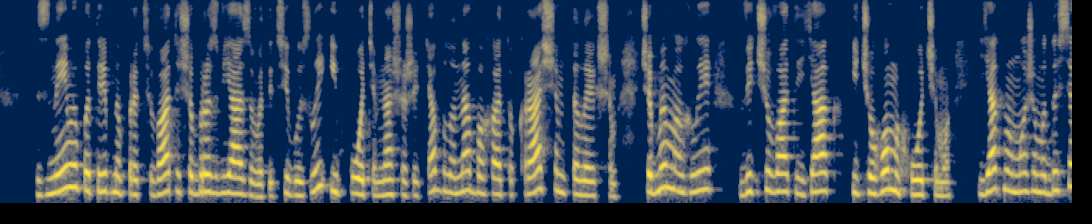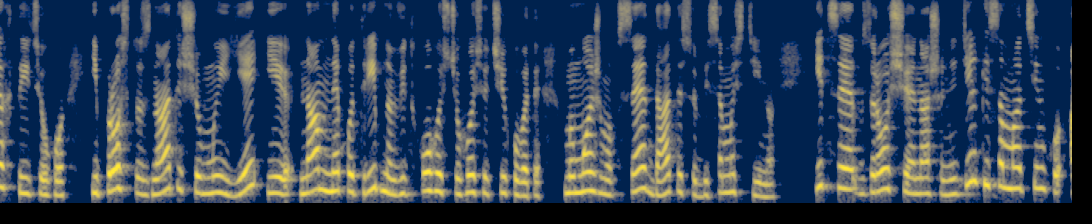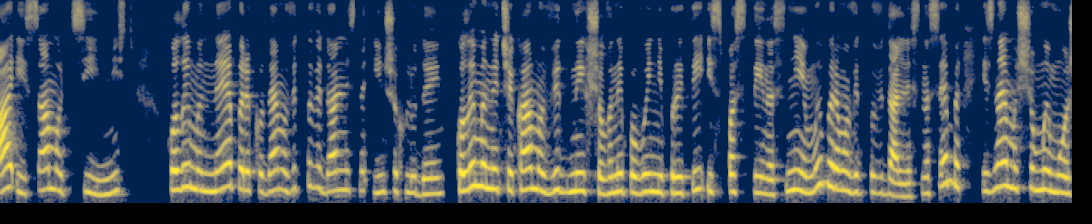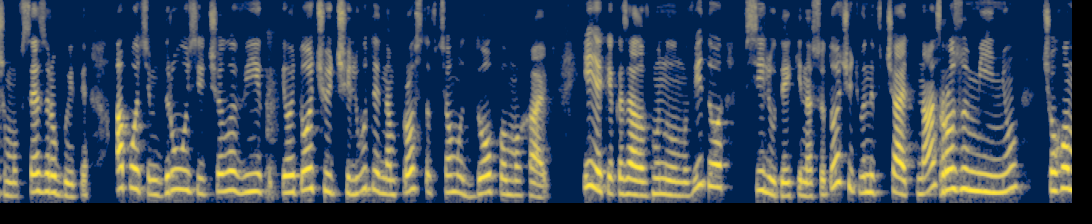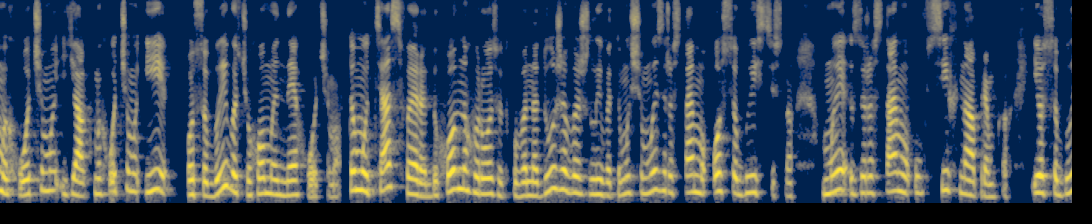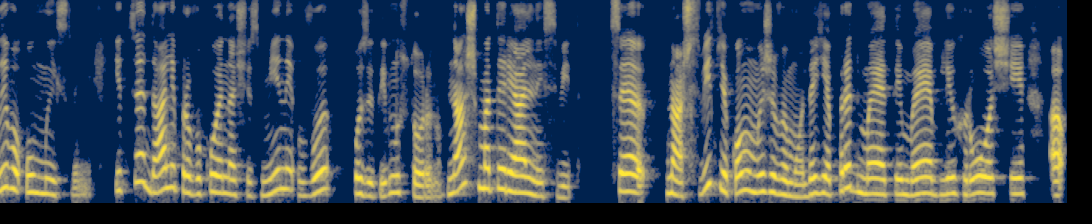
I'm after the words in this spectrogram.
З ними потрібно працювати, щоб розв'язувати ці вузли, і потім наше життя було набагато кращим та легшим, щоб ми могли відчувати, як і чого ми хочемо, як ми можемо досягти цього, і просто знати, що ми є, і нам не потрібно від когось чогось очікувати. Ми можемо все дати собі самостійно. І це зрощує нашу не тільки самооцінку, а і самоцінність коли ми не перекладаємо відповідальність на інших людей, коли ми не чекаємо від них, що вони повинні прийти і спасти нас. Ні, ми беремо відповідальність на себе і знаємо, що ми можемо все зробити. А потім друзі, чоловік і оточуючі люди нам просто в цьому допомагають. І як я казала в минулому відео, всі люди, які нас оточують, вони вчать нас розумінню чого ми хочемо, як ми хочемо, і особливо чого ми не хочемо. Тому ця сфера духовного розвитку вона дуже важлива, тому що ми зростаємо особистісно, ми зростаємо у всіх напрямках, і особливо у мисленні. І це далі провокує наші зміни в позитивну сторону. Наш матеріальний світ це наш світ, в якому ми живемо, де є предмети, меблі, гроші,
